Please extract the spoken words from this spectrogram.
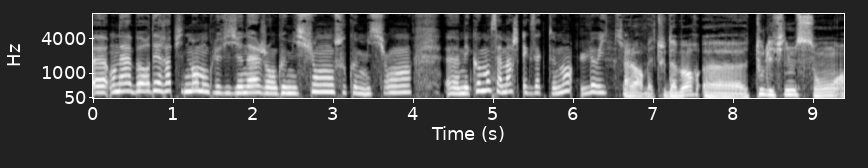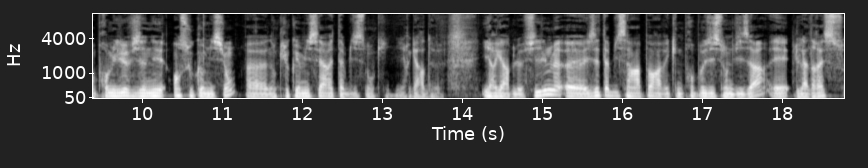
Euh, on a abordé rapidement donc le visionnage en commission, sous-commission, euh, mais comment ça marche exactement, Loïc? Alors, bah, tout d'abord, euh, tous les films sont en premier lieu visionnés en sous-commission. Euh, donc, le commissaire établit, donc il regarde, il regarde le film. Ils établissent un rapport avec une proposition de visa et l'adresse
